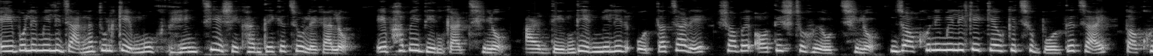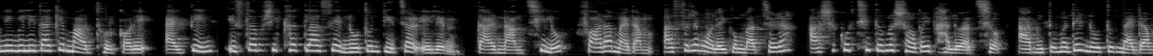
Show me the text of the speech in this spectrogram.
এই বলে মিলি জান্নাতুলকে মুখ ভেঙচিয়ে সেখান থেকে চলে গেল। এভাবেই দিন কাটছিল। আর দিন দিন মিলির অত্যাচারে সবাই অতিষ্ঠ হয়ে উঠছিল। যখনই মিলিকে কেউ কিছু বলতে চায়, তখনই মিলি তাকে মারধর করে। একদিন ইসলাম শিক্ষা ক্লাসে নতুন টিচার এলেন। তার নাম ছিল ফারা ম্যাডাম। আসসালামু আলাইকুম বাচ্চারা, আশা করছি তোমরা সবাই ভালো আছো। আমি তোমাদের নতুন ম্যাডাম।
